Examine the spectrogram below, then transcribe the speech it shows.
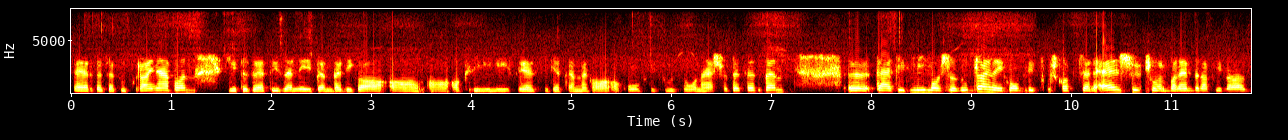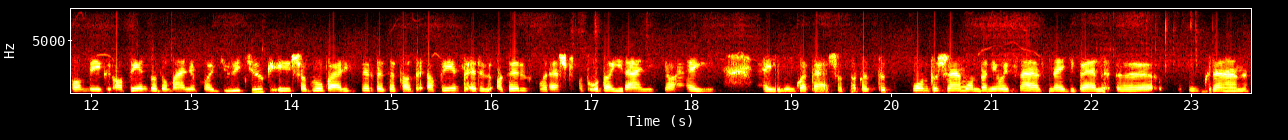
szervezet Ukrajnában, 2014-ben pedig a, a, a, a krími félszigeten, meg a, a konfliktus zónás övezetben. Tehát itt mi most az ukrajnai konfliktus kapcsán elsősorban ebben a pillanatban még a pénzadományokat gyűjtjük, és a globális szervezet az, a pénz erő, az erőforrásokat odairányítja a helyi, helyi munkatársaknak. Az több fontos elmondani, hogy 140 uh, ukrán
